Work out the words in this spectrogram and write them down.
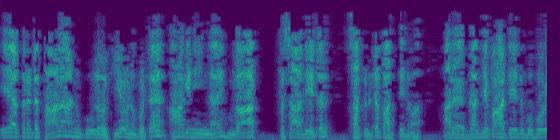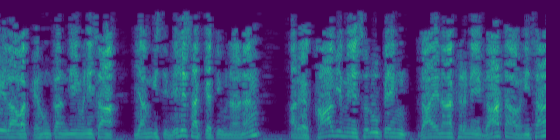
ඒ අතරට තාලානුකූලව කියවනකොට අහගෙන ඉන්න අය හුඟක් ප්‍රසාදයට සතුටටපත් වෙනවා. අර ගද්‍ය පාඨයට බොහෝ වේලාවක් ඇහුම්කන් දීම නිසා යම්කිසි වෙහෙසක් ඇති වුණා නම් අර කාව්‍යමය ස්වරූපයෙන් ගායනා කරන්නේ ගාථාව නිසා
